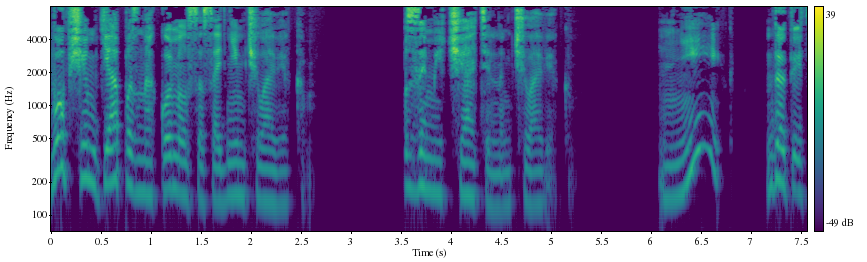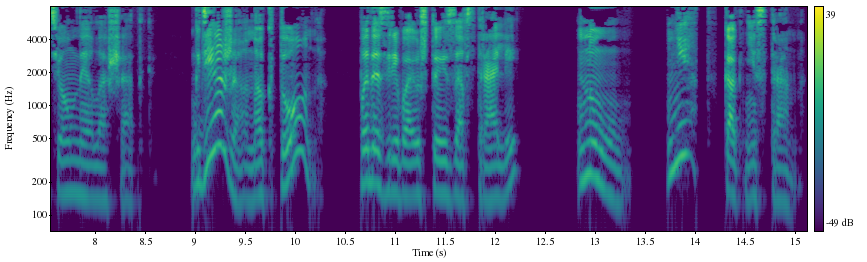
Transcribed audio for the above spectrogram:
В общем, я познакомился с одним человеком. Замечательным человеком. Ник, да ты темная лошадка. Где же она, кто она? Подозреваю, что из Австралии. Ну, нет, как ни странно.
